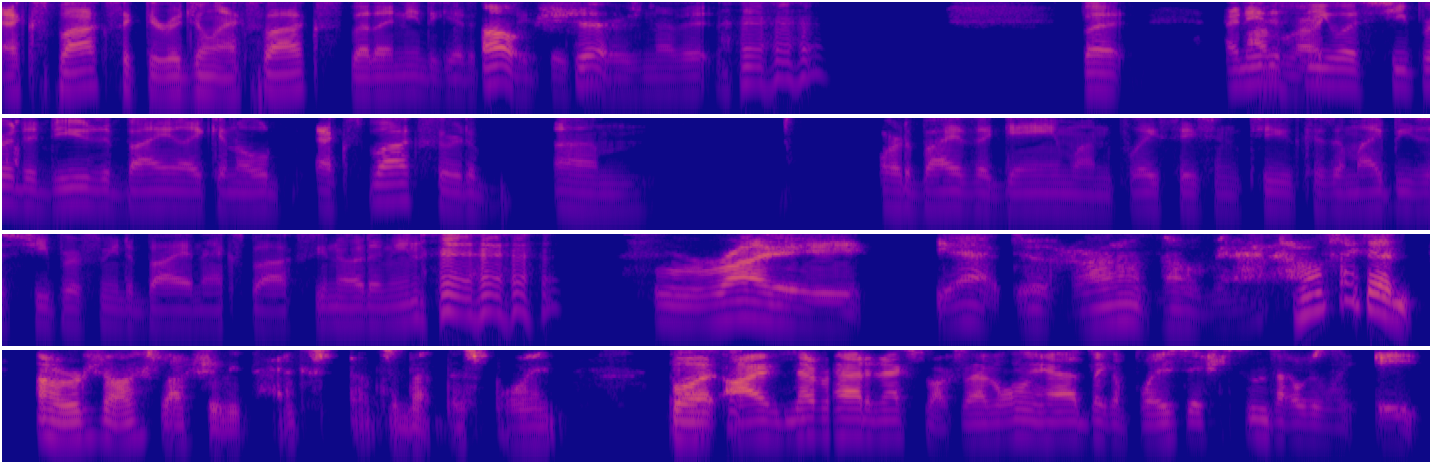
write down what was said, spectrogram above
Xbox, like the original Xbox, but I need to get a Oh, PlayStation shit. version of it. but I need I'm to glad- see what's cheaper to do to buy like an old Xbox or to um or to buy the game on PlayStation 2 because it might be just cheaper for me to buy an Xbox. You know what I mean? Right. Yeah, dude. I don't know, man. I don't think an original Xbox should be that expensive at this point. But I've never had an Xbox. I've only had like a PlayStation since I was like eight.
